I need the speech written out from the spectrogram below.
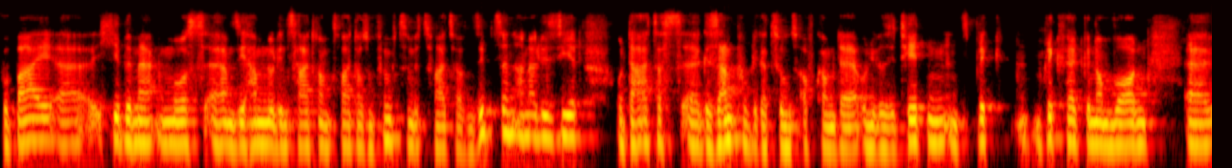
wobei äh, ich hier bemerken muss, äh, Sie haben nur den Zeitraum 2015 bis 2017 analysiert und da ist das äh, Gesamtpublikationsaufkommen der Universitäten ins Blick, Blickfeld genommen worden. Äh,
